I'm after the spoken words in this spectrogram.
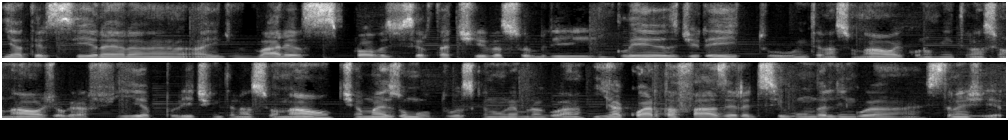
e a terceira era aí de várias provas dissertativas sobre inglês, direito internacional, economia internacional, geografia, política internacional, tinha mais uma ou duas que eu não lembro agora, e a quarta fase era de segunda língua estrangeira.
